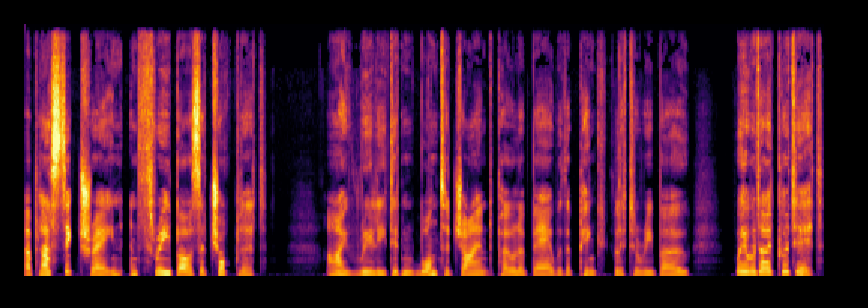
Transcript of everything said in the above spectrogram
a plastic train, and three bars of chocolate. I really didn't want a giant polar bear with a pink glittery bow. Where would I put it?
